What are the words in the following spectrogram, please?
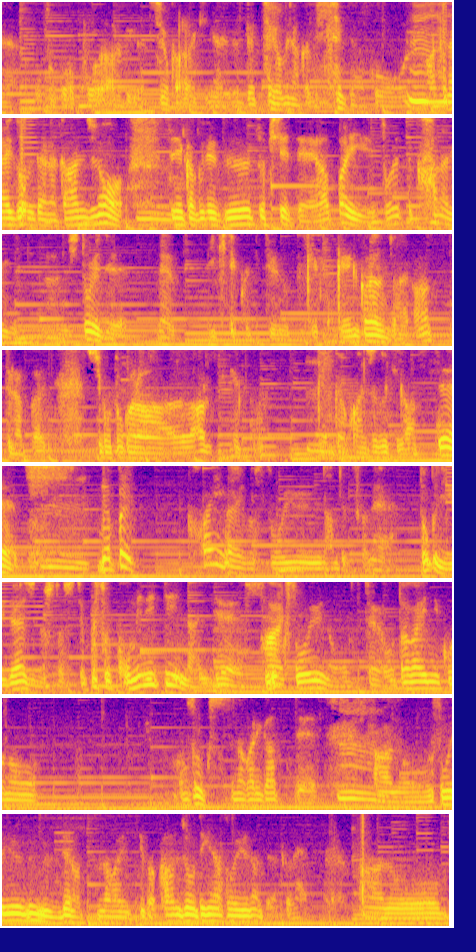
男はこうあるべきだ強くあるべきだ絶対読みなんか見せないみたいなこううん。負けないぞみたいな感じのうん。性格でずっと来ててやっぱりそれってかなり、うん一人でね生きていくっていうのって結構限界あるんじゃないかなってやっぱり仕事からある結構限界を感じた時があって。うん。でやっぱり海外のそういうなんていうんですかね特にユダヤ人の人たちってやっぱりそういうコミュニティ内ですごはい。くそういうのってお互いにこのものすごくつながりがあって、うんあのそういう部分でのつながりっていうか感情的なそういうなんていうんですかねあの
